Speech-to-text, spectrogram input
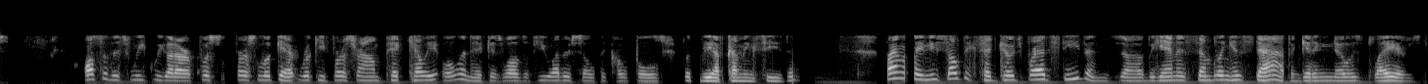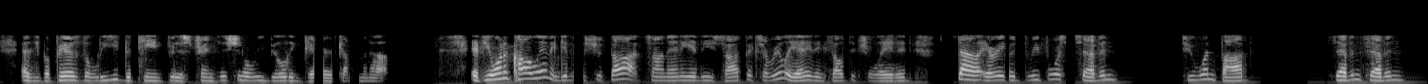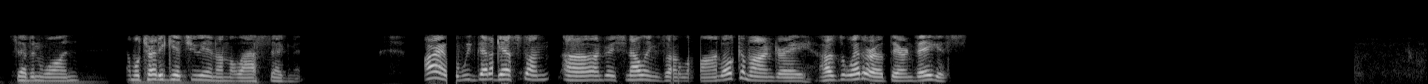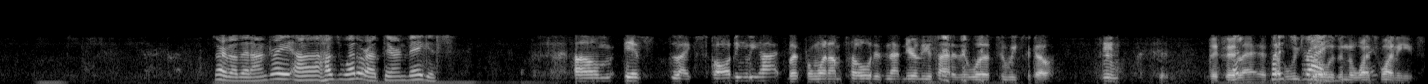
Also, this week we got our first, first look at rookie first round pick Kelly Olynyk, as well as a few other Celtic hopefuls for the upcoming season. Finally, new Celtics head coach Brad Stevens uh, began assembling his staff and getting to know his players as he prepares to lead the team through this transitional rebuilding period coming up. If you want to call in and give us your thoughts on any of these topics or really anything Celtics related, dial area code 347 215 7771 and we'll try to get you in on the last segment. All right, we've got a guest on uh, Andre Snellings on the line. Welcome, Andre. How's the weather out there in Vegas? Sorry about that, Andre. Uh, how's the weather out there in Vegas? Um, it's like scaldingly hot, but from what I'm told, it's not nearly as hot as it was two weeks ago. they said But- last, a couple weeks ago it was in the heat, 120s.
